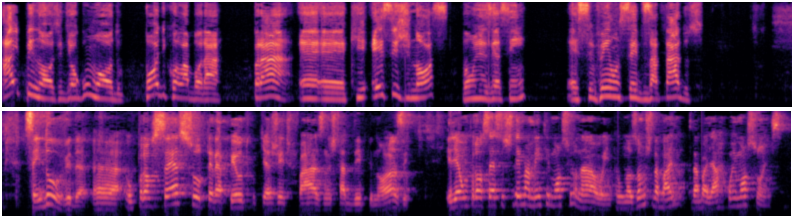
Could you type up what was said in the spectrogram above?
A hipnose, de algum modo, pode colaborar para é, é, que esses nós, vamos dizer assim, é, se, venham a ser desatados? Sem dúvida. Uh, o processo terapêutico que a gente faz no estado de hipnose, ele é um processo extremamente emocional. Então, nós vamos traba trabalhar com emoções.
